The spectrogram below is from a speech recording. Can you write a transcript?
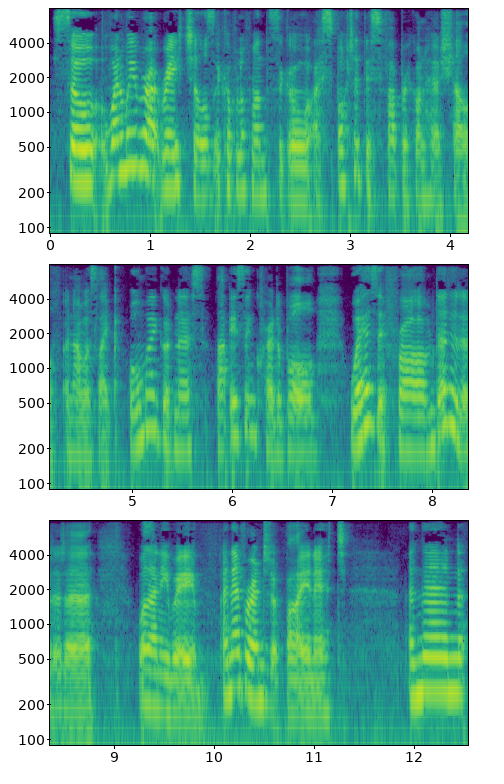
So when we were at Rachel's a couple of months ago, I spotted this fabric on her shelf and I was like, oh my goodness, that is incredible. Where's it from? Da, da, da, da, da. Well, anyway, I never ended up buying it. And then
